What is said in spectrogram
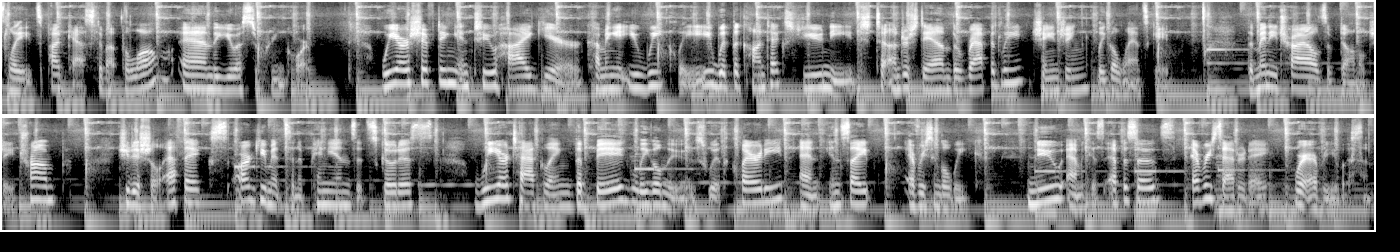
Slate's podcast about the law and the U.S. Supreme Court. We are shifting into high gear, coming at you weekly with the context you need to understand the rapidly changing legal landscape. The many trials of Donald J. Trump, judicial ethics, arguments and opinions at SCOTUS. We are tackling the big legal news with clarity and insight every single week. New Amicus episodes every Saturday, wherever you listen.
